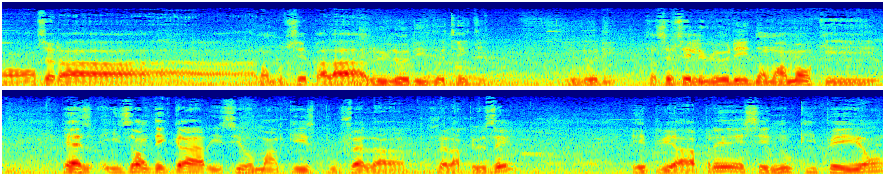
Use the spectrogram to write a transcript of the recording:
on sera remboursé par la l'huilerie de. L'huilerie. Parce que c'est l'huilerie normalement qui. Ils- ont des gares ici aux Marquises pour faire la, pour faire la pesée. Et puis après, c'est nous qui payons.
